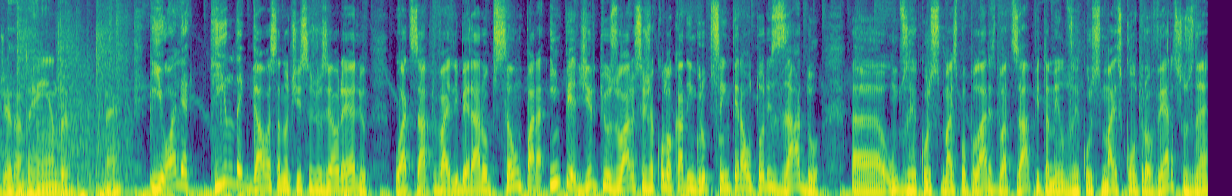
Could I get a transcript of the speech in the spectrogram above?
gerando renda, né? E olha que legal essa notícia, José Aurélio. O WhatsApp vai liberar opção para impedir que o usuário seja colocado em grupo sem ter autorizado. Uh, um dos recursos mais populares do WhatsApp também um dos recursos mais controversos, né?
